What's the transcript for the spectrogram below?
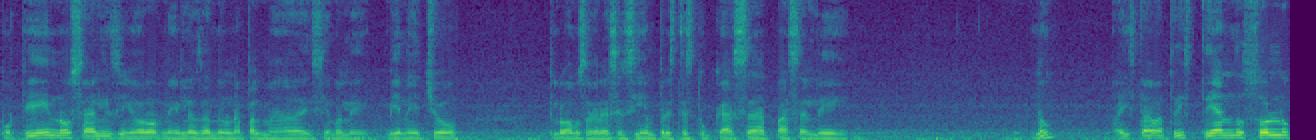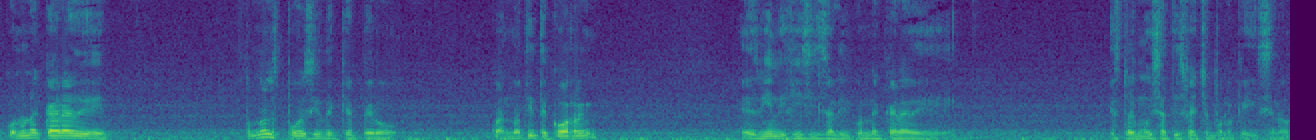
¿Por qué no sale el señor Ornelas dándole una palmada, diciéndole, bien hecho, te lo vamos a agradecer siempre, esta es tu casa, pásale? No, ahí estaba tristeando solo con una cara de pues no les puedo decir de qué, pero cuando a ti te corren, es bien difícil salir con una cara de estoy muy satisfecho por lo que hice, ¿no?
